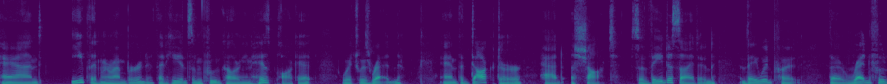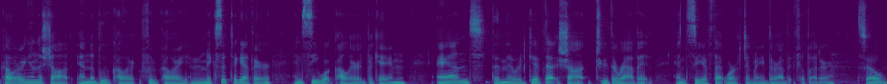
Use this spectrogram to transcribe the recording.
And Ethan remembered that he had some food coloring in his pocket, which was red. And the doctor had a shot. So they decided they would put the red food coloring in the shot and the blue color food coloring and mix it together and see what color it became. And then they would give that shot to the rabbit and see if that worked and made the rabbit feel better. So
